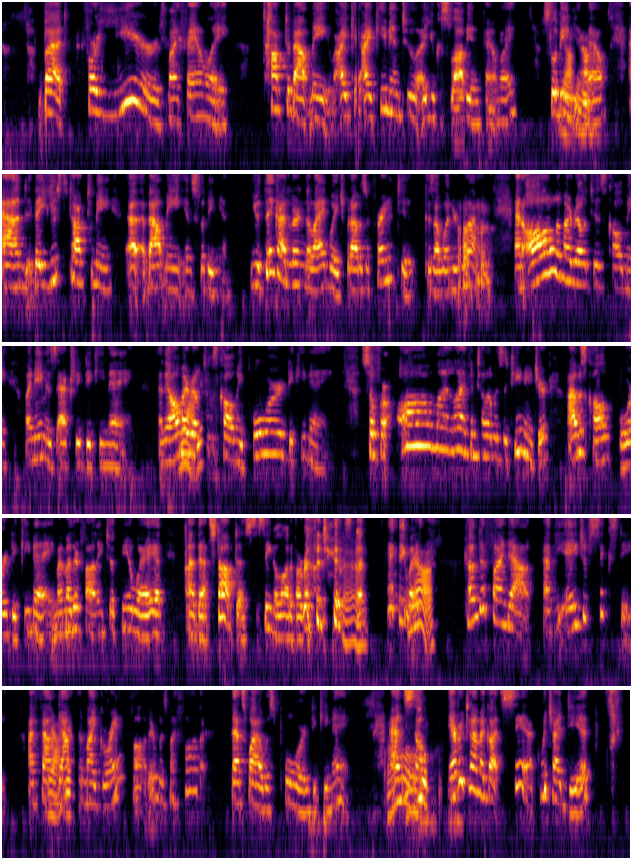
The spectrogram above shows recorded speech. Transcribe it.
But for years, my family talked about me. I, I came into a Yugoslavian family, Slovenian yeah, yeah. now, and they used to talk to me uh, about me in Slovenian. You'd think I'd learned the language, but I was afraid to because I wondered why. And all of my relatives called me, my name is actually Dickie May. And they, all my yeah, relatives called me poor Dickie May. So for all my life until I was a teenager, I was called poor Dickie May. My mother finally took me away, and uh, that stopped us seeing a lot of our relatives. Uh, anyways, yeah. come to find out, at the age of 60, I found yeah, out yeah. that my grandfather was my father. That's why I was poor Dickie May. Oh. And so oh. every time I got sick, which I did,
